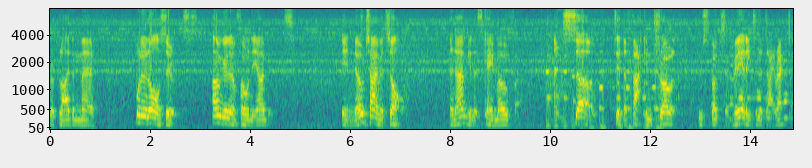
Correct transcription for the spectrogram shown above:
replied the man. But in all seriousness, I'm gonna phone the ambulance. In no time at all, an ambulance came over, and so did the Fat Controller, who spoke severely to the director.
